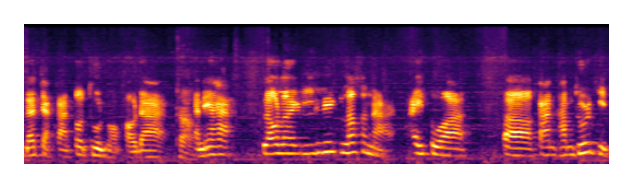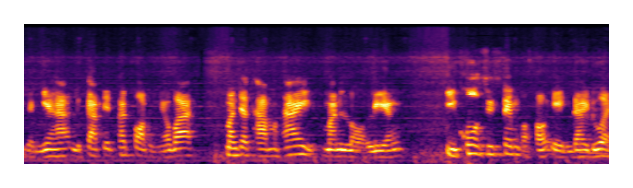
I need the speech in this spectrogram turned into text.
และจัดการต้นทุนของเขาได้ครับอันเนี้ยฮะเราเลยเรียกลักษณะไอ้ตัวเอ่อ การทำธุรกิจอย่างเงี้ยฮะหรือการเป็นแพลตฟอร์มอย่างเงี้ยว่า มันจะทำให้มันหล่อเลี้ยงอีโคซิสเต็มของเขาเองได้ด้วย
